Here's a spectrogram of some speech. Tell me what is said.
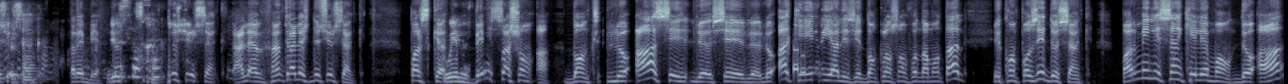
sur 5. Très bien. 2 sur 5. 2 sur 5. Enfin, 2 sur 5. Parce que oui, B sachant A. Donc, le A, c'est le, le, le A qui est réalisé. Donc, l'ensemble fondamental est composé de 5. Parmi les 5 éléments de A,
